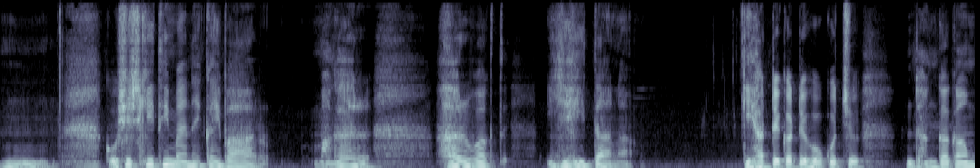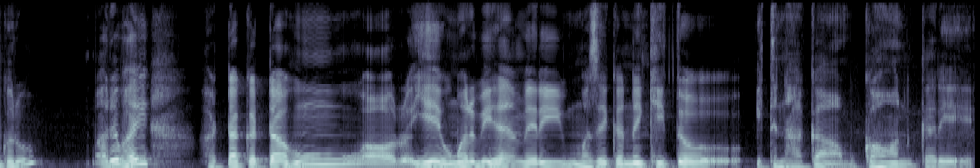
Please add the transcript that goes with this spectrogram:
हम्म, कोशिश की थी मैंने कई बार मगर हर वक्त यही ताना कि हट्टे कट्टे हो कुछ ढंग का काम करो। अरे भाई हट्टा कट्टा हूँ और ये उम्र भी है मेरी, मज़े करने की तो इतना काम कौन करे?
